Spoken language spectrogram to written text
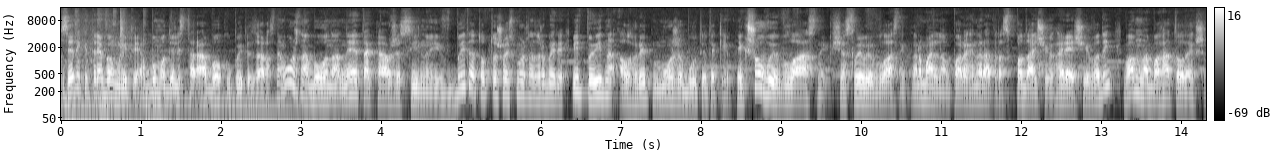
все-таки треба мити, або модель стара, або купити зараз не можна, або вона не така вже сильно і вбита, тобто щось можна зробити. Відповідно, алгоритм може бути таким. Якщо ви власник, щасливий власник нормального парогенератора з подачею гарячої води, вам набагато легше.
